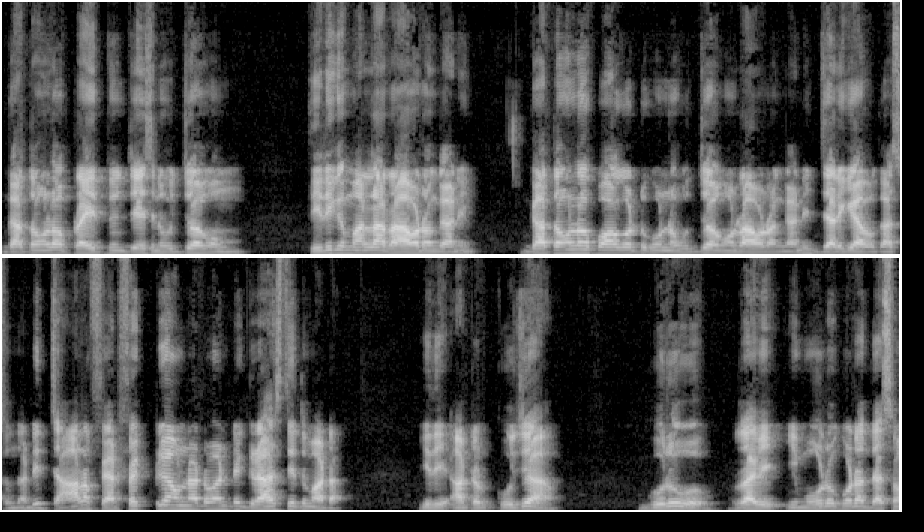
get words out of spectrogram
గతంలో ప్రయత్నం చేసిన ఉద్యోగం తిరిగి మళ్ళా రావడం కానీ గతంలో పోగొట్టుకున్న ఉద్యోగం రావడం కానీ జరిగే అవకాశం ఉందండి. చాలా పెర్ఫెక్ట్గా ఉన్నటువంటి గ్రహస్థితి మాట. ఇది అటు కుజ గురువు రవి ఈ మూడు కూడా దశమ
